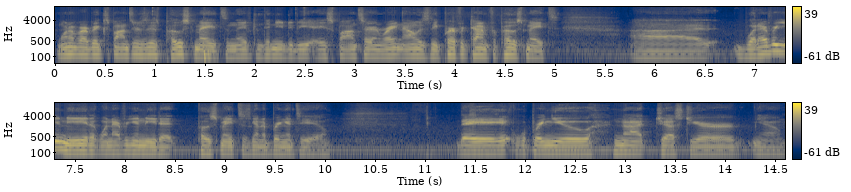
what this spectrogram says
One of our big sponsors is Postmates, and they've continued to be a sponsor, and right now is the perfect time for Postmates. Uh, whatever you need, whenever you need it, Postmates is going to bring it to you. They will bring you not just your, you know,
